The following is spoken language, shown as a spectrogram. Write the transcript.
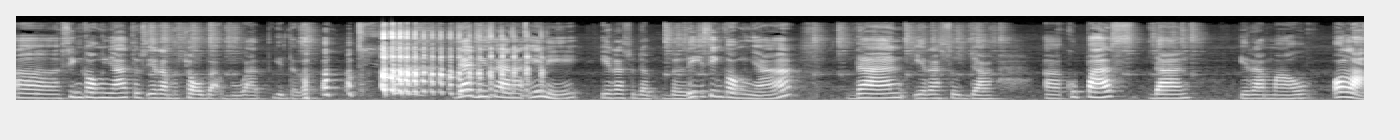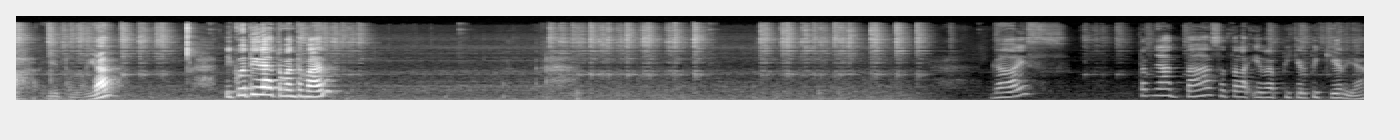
uh, singkongnya terus Ira mau coba buat gitu loh. Jadi sekarang ini Ira sudah beli singkongnya dan Ira sudah uh, kupas dan Ira mau olah gitu loh ya. Ikutilah teman-teman. Guys, ternyata setelah Ira pikir-pikir ya,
